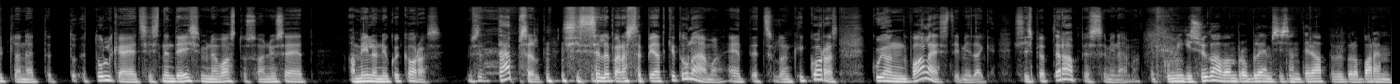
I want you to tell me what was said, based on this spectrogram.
ütlen, et, et tulge, et siis nende esimene vastus on ju see, et aga meil on ju kõik korras täpselt, siis sellepärast sa peadki tulema, et, et sul on kõik korras. kui on valesti midagi, siis peab teraapiasse minema. et kui mingi sügavam probleem, siis on teraapia võib-olla parem.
